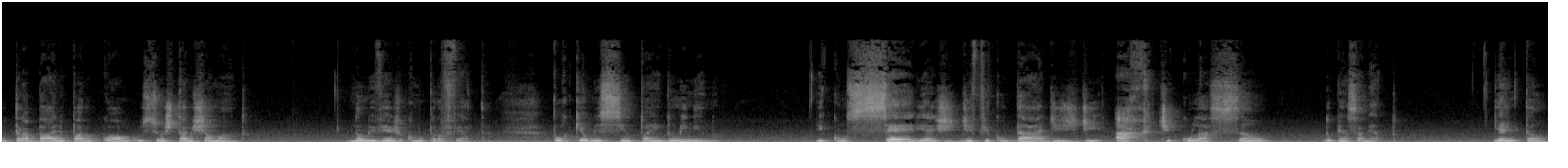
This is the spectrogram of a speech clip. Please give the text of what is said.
o trabalho para o qual o Senhor está me chamando. Não me vejo como profeta, porque eu me sinto ainda um menino e com sérias dificuldades de articulação do pensamento. E aí então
